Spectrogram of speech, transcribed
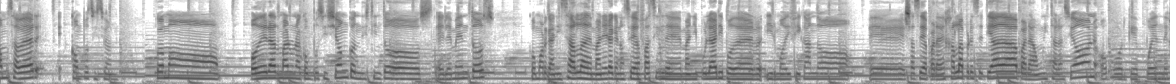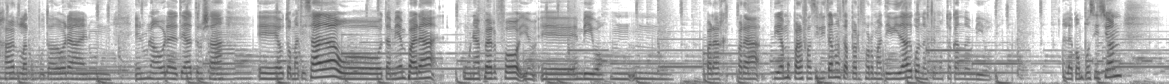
vamos a ver eh, composición. Cómo poder armar una composición con distintos elementos, cómo organizarla de manera que no sea fácil de manipular y poder ir modificando eh, ya sea para dejarla preseteada para una instalación o porque pueden dejar la computadora en, un, en una obra de teatro ya eh, automatizada o también para una perfo eh, en vivo, para, para, digamos, para facilitar nuestra performatividad cuando estemos tocando en vivo. La composición,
